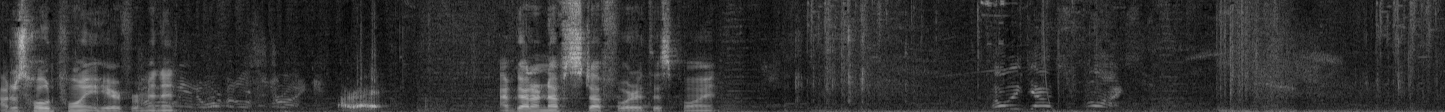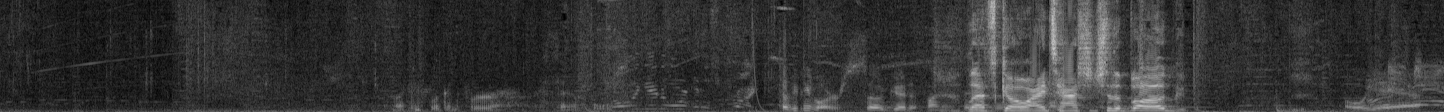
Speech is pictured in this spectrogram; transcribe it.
I'll just hold point here for a minute. Calling in orbital strike! All right. I've got enough stuff for it at this point. Calling down supplies! I keep looking for samples. Calling in orbital strike! Some people are so good at finding. Samples. Let's go! I attached it to the bug! Oh yeah.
